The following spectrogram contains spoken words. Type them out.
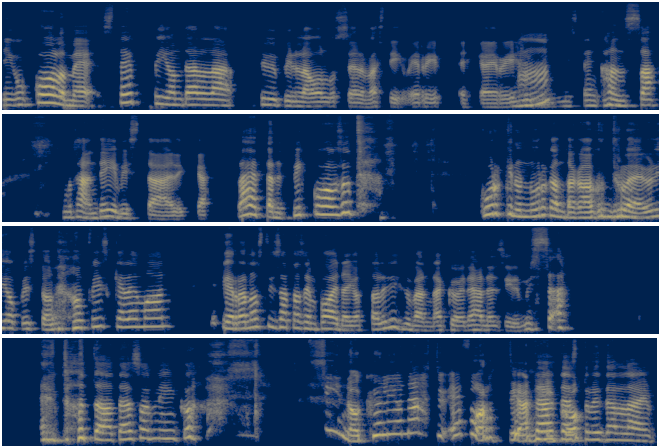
niinku kolme steppi on tällä tyypillä ollut selvästi eri, ehkä eri Mm. ihmisten kanssa. Mutta hän tiivistää, eli lähettänyt pikkuhousut, kurkkinut nurkan takaa, kun tulee yliopistolle opiskelemaan, ja kerran nosti sen paidan, jotta olisi hyvän näköinen hänen silmissään. Et tota, tässä on niinku, Siinä on kyllä jo nähty efforttia. Tää, Niin tästä tuli tällainen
